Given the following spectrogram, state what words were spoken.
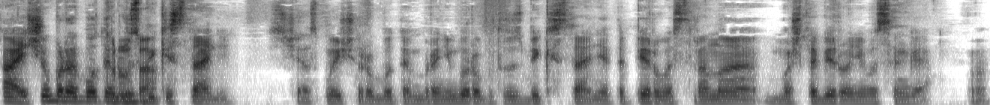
А, еще мы работаем Круто. в Узбекистане. Сейчас мы еще работаем, бронебой работает в Узбекистане. Это первая страна масштабирования в СНГ. Вот.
